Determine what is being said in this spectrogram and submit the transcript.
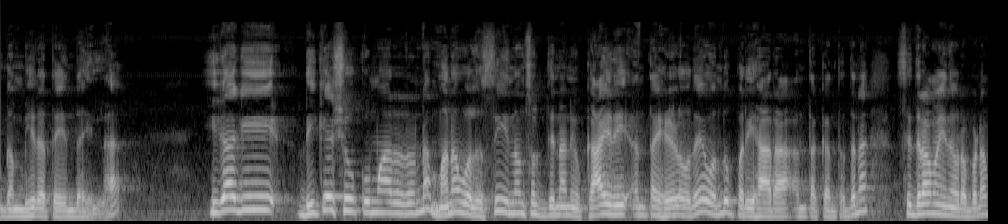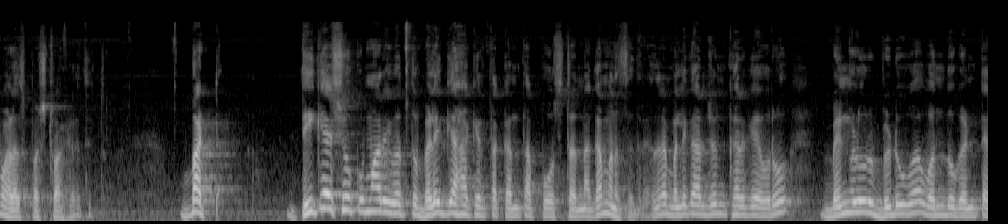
ಗಂಭೀರತೆಯಿಂದ ಇಲ್ಲ. ಹೀಗಾಗಿ ಡಿ ಕೆ ಶಿವಕುಮಾರರನ್ನು ಮನವೊಲಿಸಿ ಇನ್ನೊಂದು ಸ್ವಲ್ಪ ದಿನ ನೀವು ಕಾಯಿರಿ ಅಂತ ಹೇಳೋದೇ ಒಂದು ಪರಿಹಾರ ಅಂತಕ್ಕಂಥದ್ದನ್ನು ಸಿದ್ದರಾಮಯ್ಯನವರ ಬಣ ಬಹಳ ಸ್ಪಷ್ಟವಾಗಿ ಹೇಳ್ತಿತ್ತು. ಬಟ್ ಡಿ ಕೆ ಶಿವಕುಮಾರ್ ಇವತ್ತು ಬೆಳಿಗ್ಗೆ ಹಾಕಿರ್ತಕ್ಕಂಥ ಪೋಸ್ಟನ್ನು ಗಮನಿಸಿದರೆ ಅಂದರೆ ಮಲ್ಲಿಕಾರ್ಜುನ್ ಖರ್ಗೆ ಅವರು ಬೆಂಗಳೂರು ಬಿಡುವ ಒಂದು ಗಂಟೆ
